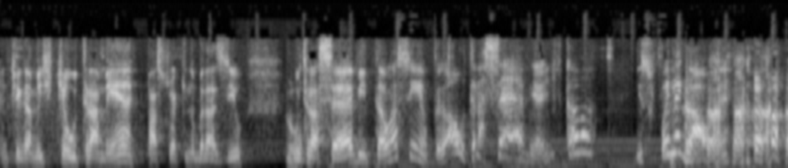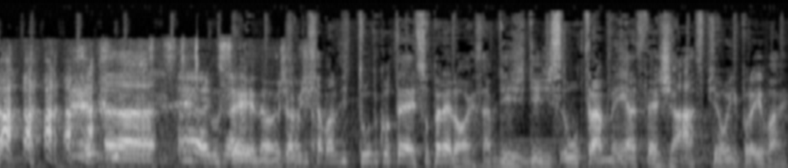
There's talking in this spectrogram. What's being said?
Antigamente tinha Ultraman, que passou aqui no Brasil, oh. Ultra Seven. Então, assim, o pessoal, oh, Ultra Seven, a gente ficava. Isso foi legal, né? uh, não sei, não. Já me chamaram de tudo quanto é super-herói, sabe? De, de Ultraman até Jaspion e por aí vai.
